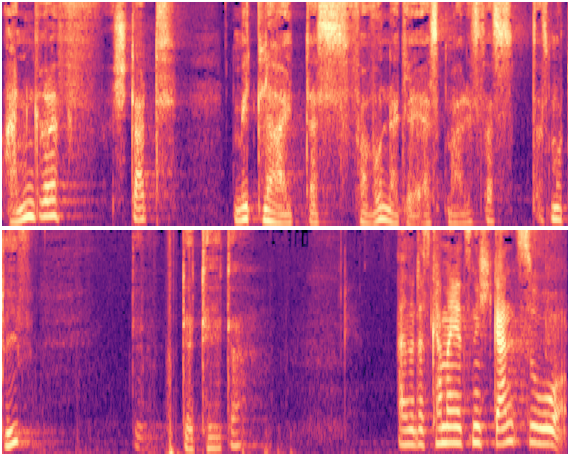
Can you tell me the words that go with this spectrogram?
Angriff statt Mitleid, das verwundert ja erstmal. Ist das das Motiv der, der Täter? Also das kann man jetzt nicht ganz so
